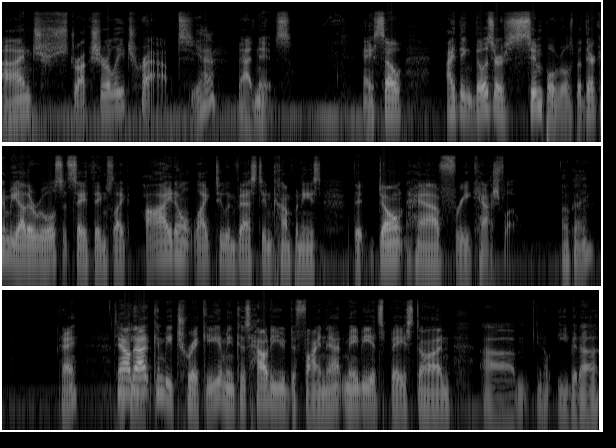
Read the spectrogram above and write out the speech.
I'm tr- structurally trapped Yeah. bad news. Okay, so I think those are simple rules, but there can be other rules that say things like I don't like to invest in companies that don't have free cash flow. Okay. Okay. now that can be tricky. I mean, because how do you define that? Maybe it's based on, um, you know, EBITDA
